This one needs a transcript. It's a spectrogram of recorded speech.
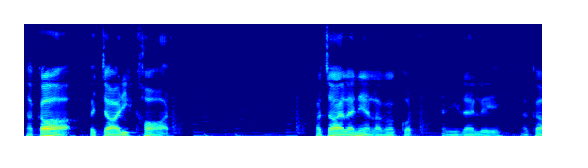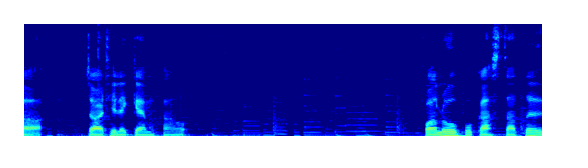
แล้วก็ไปจอย Discord พอจอยแล้วเนี่ย เราก็กด อันนี้ได้เลย แล้วก็จอย Telegram เขา follow program starter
